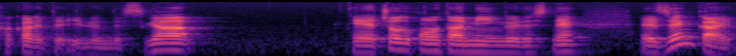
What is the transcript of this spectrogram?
書かれているんですがちょうどこのタイミングですね前回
